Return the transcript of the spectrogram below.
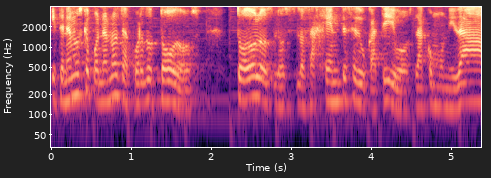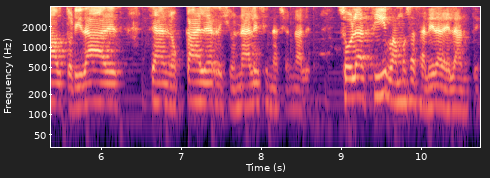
Y tenemos que ponernos de acuerdo todos, todos los, agentes educativos, la comunidad, autoridades, sean locales, regionales y nacionales. Solo así vamos a salir adelante.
